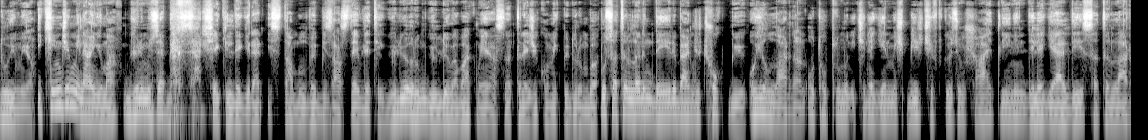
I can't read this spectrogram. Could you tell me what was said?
duymuyor. İkinci milenyuma günümüze benzer şekilde girer İstanbul ve Bizans devleti. Gülüyorum güldüğüme bakmayın aslında trajikomik bir durum bu. Bu satırların değeri bence çok büyük. O yıllardan o toplumun içine girmiş bir çift gözün şahitliğinin dile geldiği satırlar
